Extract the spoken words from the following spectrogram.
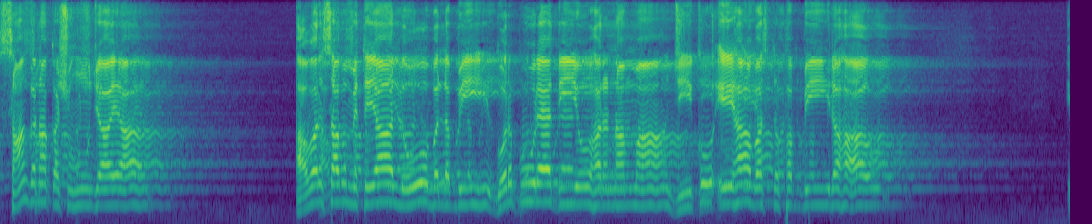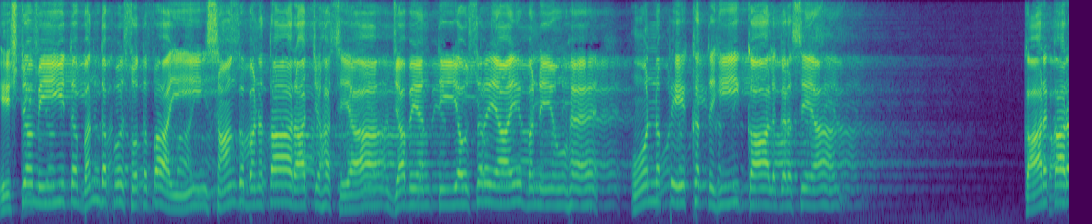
ਸੰਗ ਨ ਕਛੂ ਜਾਇਆ। ਅਵਰ ਸਭ ਮਿਥਿਆ ਲੋਭ ਲੱਭੀ ਗੁਰ ਪੂਰੈ ਦੀਓ ਹਰ ਨਾਮਾ ਜੀ ਕੋ ਏਹਾ ਵਸਤ ਫੱਬੀ ਰਹਾਉ। ਇਸ਼ਟਮੀਤ ਬੰਧਪ ਸੁਤ ਭਾਈ, ਸੰਗ ਬਨਤਾ ਰਚ ਹਸਿਆ, ਜਬ ਅੰਤੀ ਅਵਸਰ ਆਏ ਬਨਿਓ ਹੈ ਓਨ ਭੇਖਤ ਹੀ ਕਾਲ ਗਰਸਿਆ। ਕਰ ਕਰ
